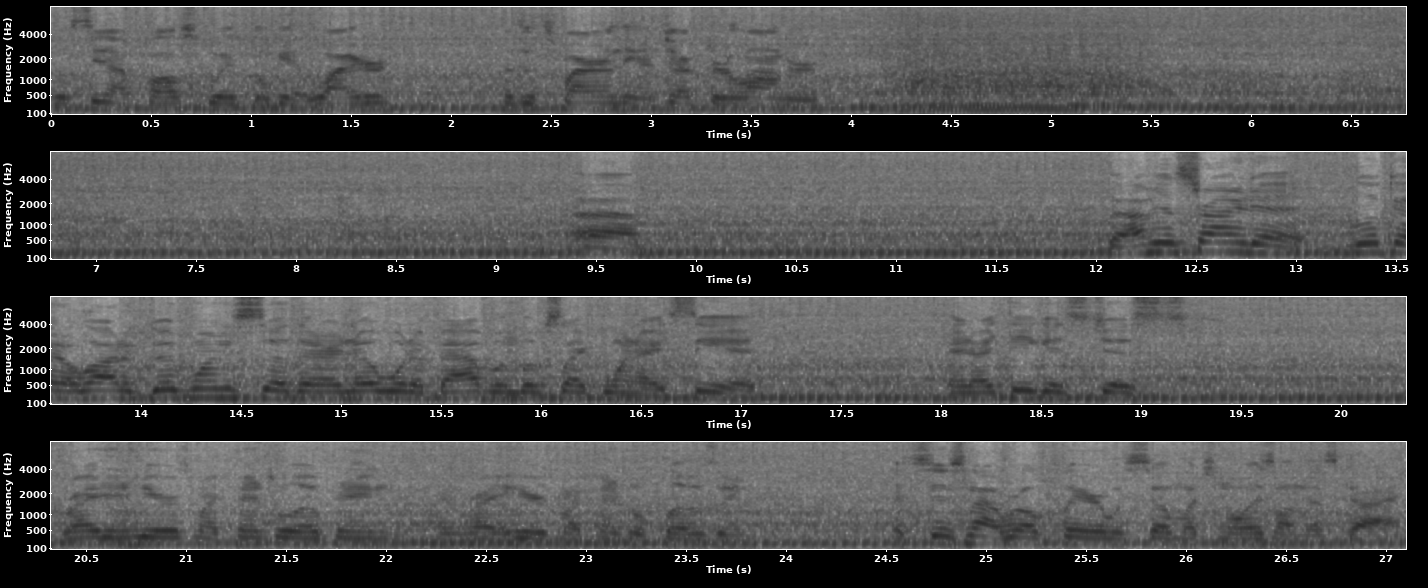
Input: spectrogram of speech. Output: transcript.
you'll see that pulse width will get wider because it's firing the injector longer. Um, but I'm just trying to look at a lot of good ones so that I know what a bad one looks like when I see it. And I think it's just Right in here is my pintle opening, and right here is my pintle closing. It's just not real clear with so much noise on this guy.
